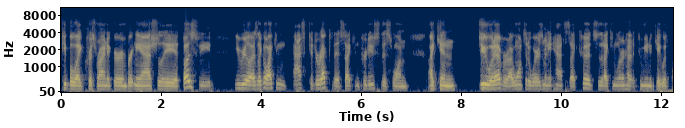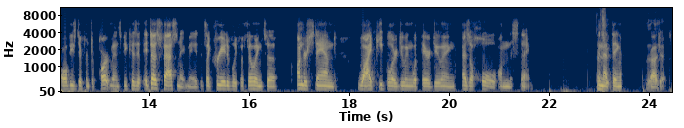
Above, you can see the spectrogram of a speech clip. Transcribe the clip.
people like Chris Reinacher and Brittany Ashley at BuzzFeed, you realize like, oh, I can ask to direct this. I can produce this one. I can do whatever. I wanted to wear as many hats as I could so that I can learn how to communicate with all these different departments because it, it does fascinate me. It's like creatively fulfilling to understand – why people are doing what they're doing as a whole on this thing and that thing project.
